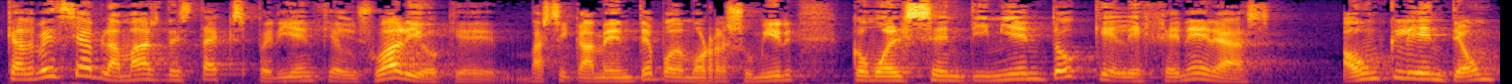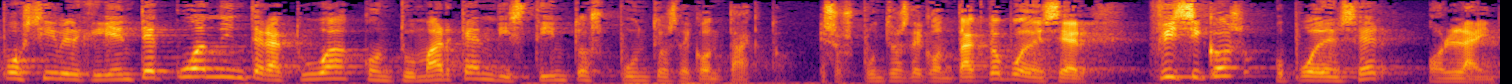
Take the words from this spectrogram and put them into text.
Cada vez se habla más de esta experiencia de usuario, que básicamente podemos resumir como el sentimiento que le generas a un cliente, a un posible cliente, cuando interactúa con tu marca en distintos puntos de contacto. Esos puntos de contacto pueden ser físicos o pueden ser online.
